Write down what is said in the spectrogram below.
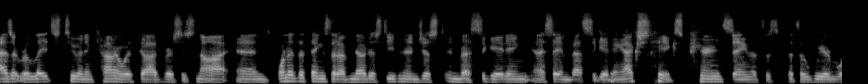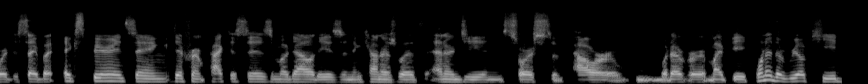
as it relates to an encounter with God versus not. And one of the things that I've noticed, even in just investigating, and I say investigating, actually experiencing, that's a, that's a weird word to say, but experiencing different practices and modalities and encounters with energy and source of power, whatever it might One of the real key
